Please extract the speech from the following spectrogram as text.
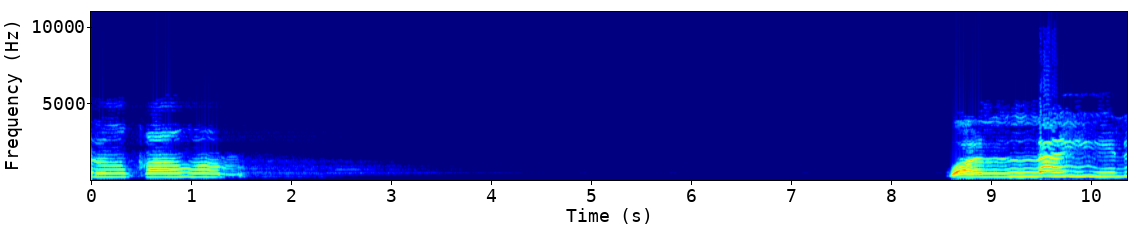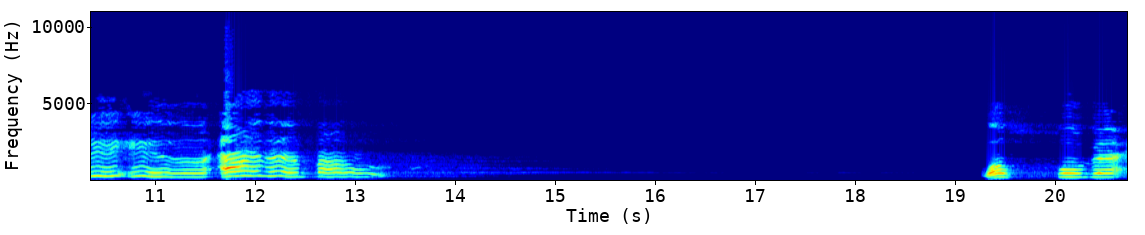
القمر والليل إذ أدبر. والصبح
